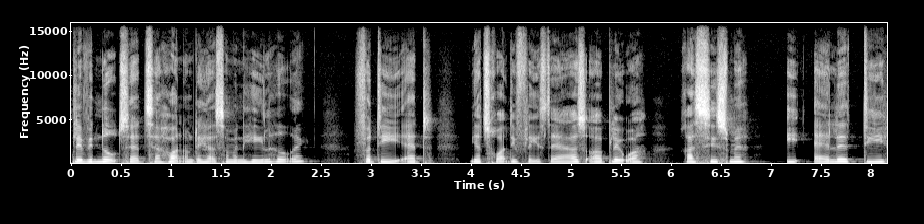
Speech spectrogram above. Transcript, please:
bliver vi nødt til at tage hånd om det her som en helhed. Ikke? Fordi at jeg tror, at de fleste af os oplever racisme i alle de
